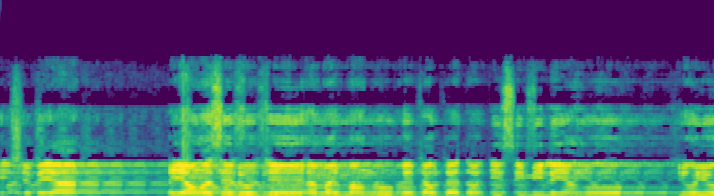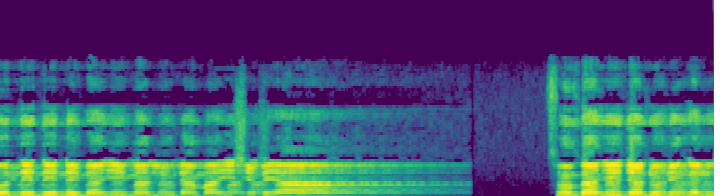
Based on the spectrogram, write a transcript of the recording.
၏ရှင်ဘုရား အယောင်အစင်းတို့ခြင်းအမိုက်မောင်ကိုပဲပြောက်တတ်သောဤစီမိလျံကိုရိုးရိုးသေးသေးနိဗ္ဗာန်ရည်မှန်လူတန်းပါ၏ရှင်ဘုရားသွန်ပန်းရည်ကြတို့ဖြင့်ကလူ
